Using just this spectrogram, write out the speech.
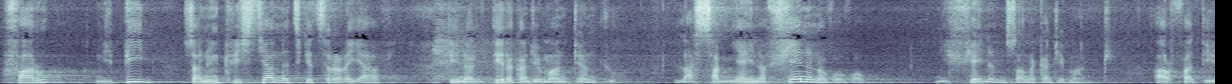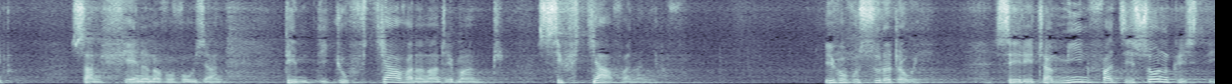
Faharoa, ny mpino, izany hoe ny kristiana, antsika tsirairay avy, dia na terak'Andriamanitra ihany koa. Lasa miaina fiainana vaovao, ny fiainan'ny Zanak'Andriamanitra. Ary fahatelo, izany fiainana vaovao izany dia midika ho fitiavana an'Andriamanitra sy fitiavana ny hafa. Efa voasoratra hoe, Izay rehetra mino fa Jesoa no Kristy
